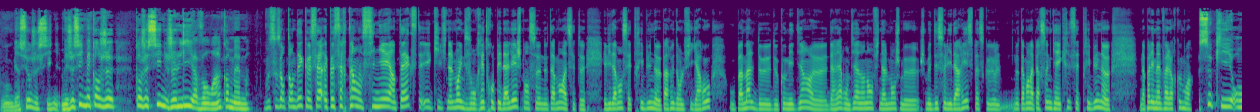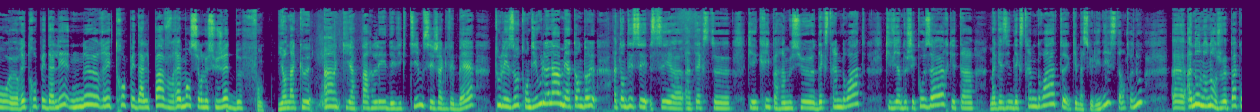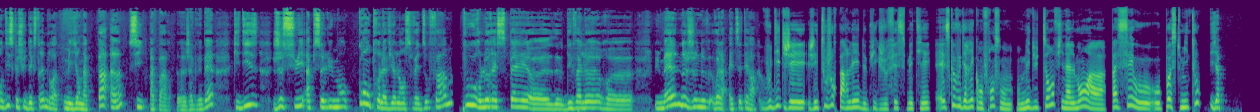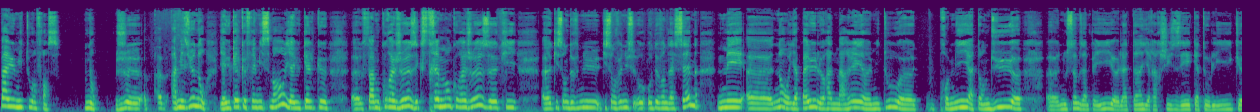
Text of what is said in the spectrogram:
Donc, bien sûr, je signe, mais je signe. Mais quand je quand je signe, je lis avant, hein, quand même. Vous sous-entendez que, certains ont signé un texte et qui finalement ils ont rétro-pédalé. Je pense notamment à cette, évidemment, cette tribune parue dans le Figaro où pas mal de, comédiens euh, derrière ont dit ah non non finalement je me, je me désolidarise parce que notamment la personne qui a écrit cette tribune euh, n'a pas les mêmes valeurs que moi. Ceux qui ont euh, rétro-pédalé ne rétro-pédalent pas vraiment sur le sujet de fond. Il y en a que un qui a parlé des victimes, c'est Jacques Weber. Tous les autres ont dit Ouh là là, mais attendez, attendez c'est, euh, un texte euh, qui est écrit par un monsieur d'extrême droite, qui vient de chez Causeur, qui est un magazine d'extrême droite, qui est masculiniste entre nous. Euh, ah non, non, non, je veux pas qu'on dise que je suis d'extrême droite. Mais il n'y en a pas un, si, à part Jacques Weber, qui dise je suis absolument contre la violence faite aux femmes, pour le respect des valeurs humaines, je ne, voilà, etc. Vous dites j'ai toujours parlé depuis que je fais ce métier. Est-ce que vous diriez qu'en France on, met du temps finalement à passer au, au post-MeToo? Il n'y a pas eu MeToo en France. Non. Je, à mes yeux, non. Il y a eu quelques frémissements, il y a eu quelques euh, femmes courageuses, extrêmement courageuses, euh, qui, euh, qui sont devenues, qui sont venues au, devant de la scène. Mais non, il n'y a pas eu le raz-de-marée MeToo promis, attendu. nous sommes un pays latin, hiérarchisé, catholique,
